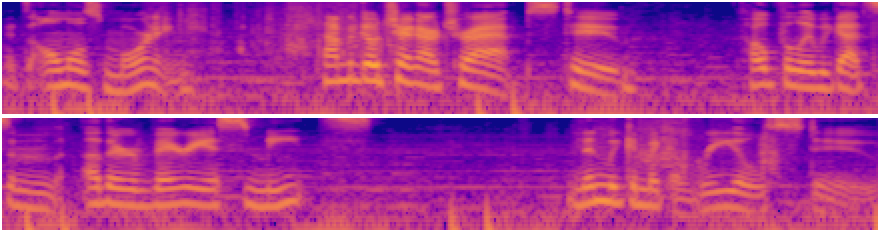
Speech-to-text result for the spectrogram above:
It's almost morning. Time to go check our traps, too. Hopefully we got some other various meats. And then we can make a real stew.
